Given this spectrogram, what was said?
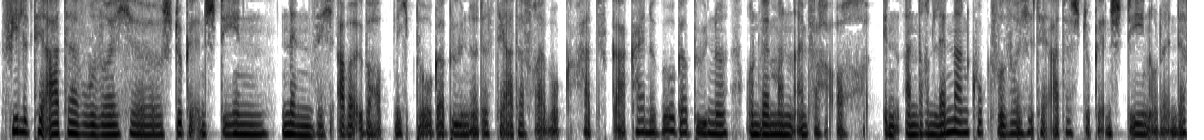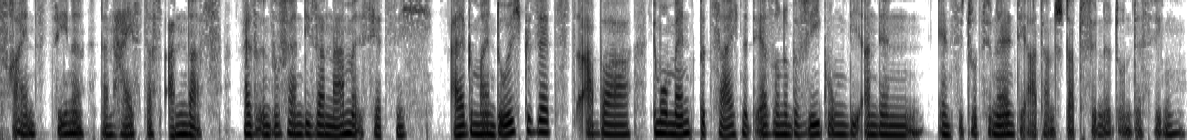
Viele Theater, wo solche Stücke entstehen, nennen sich aber überhaupt nicht Bürgerbühne. Das Theater Freiburg hat gar keine Bürgerbühne. Und wenn man einfach auch in anderen Ländern guckt, wo solche Theaterstücke entstehen oder in der freien Szene, dann heißt das anders. Also insofern dieser Name ist jetzt nicht allgemein durchgesetzt, aber im Moment bezeichnet er so eine Bewegung, die an den institutionellen Theatern stattfindet und deswegen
